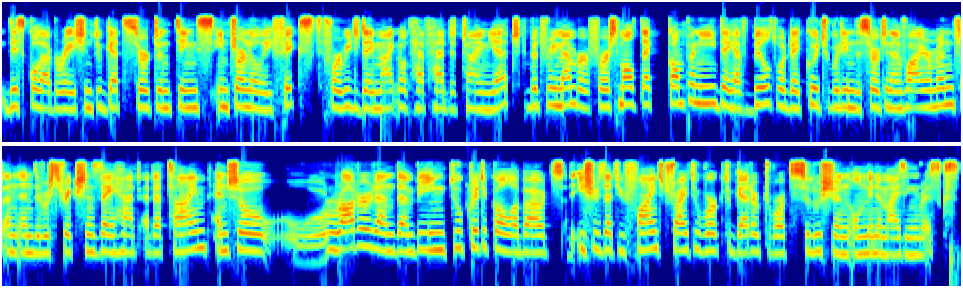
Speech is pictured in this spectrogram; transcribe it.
this collaboration to get certain things internally fixed for which they might not have had the time yet. But remember, for a small tech company, they have built what they could within the certain environment and, and the restrictions they had at that time. And so rather than them being too critical about the issues that you find, try to work together towards a solution on minimizing risks.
